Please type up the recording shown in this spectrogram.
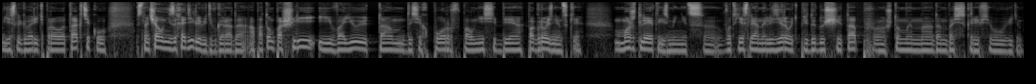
если говорить про тактику, сначала не заходили ведь в города, а потом пошли и воюют там до сих пор вполне себе по-грозненски. Может ли это измениться? Вот если анализировать предыдущий этап, что мы на Донбассе, скорее всего, увидим?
